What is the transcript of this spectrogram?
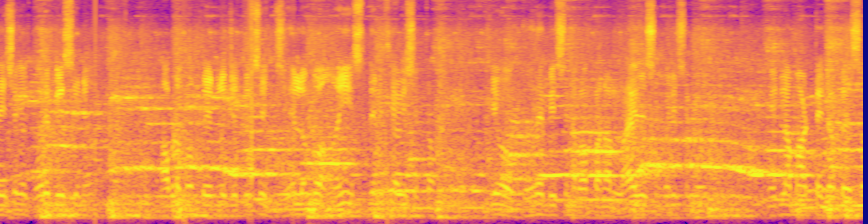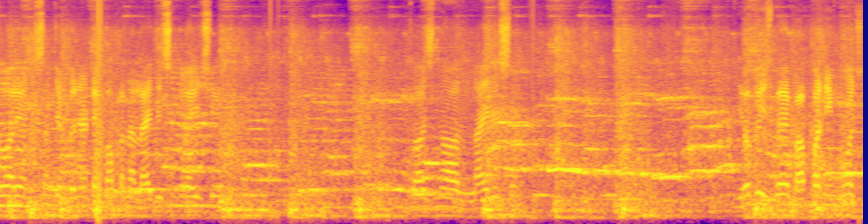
થઈ શકે ઘરે બેસીને. આપણે ફક્ત એટલું જ છે, જે લોકો અહીં સુધી નથી આવી શકતા, તેઓ ઘરે બેસીને બાપાના લાઈવ કરી શકે. એટલા માટે જ આપણે સવારે અને સાંજે બંને ટાઈમ બાપાના લાઈવ દર્શન કરાવીએ છીએ. આજના લાઈવ યોગેશભાઈ બાપાની મોજ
